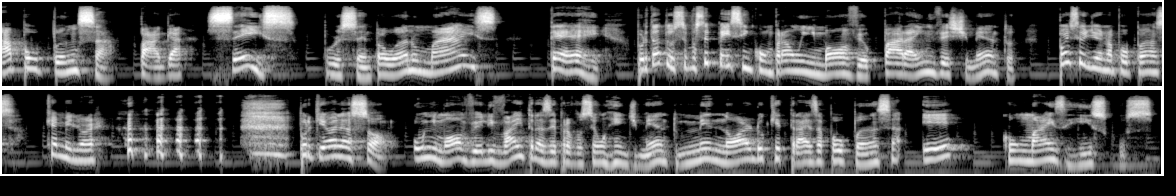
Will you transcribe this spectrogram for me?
a poupança paga 6% ao ano mais TR. Portanto, se você pensa em comprar um imóvel para investimento, põe seu dinheiro na poupança, que é melhor. Porque olha só, o imóvel ele vai trazer para você um rendimento menor do que traz a poupança e com mais riscos.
